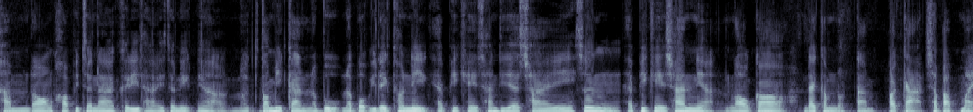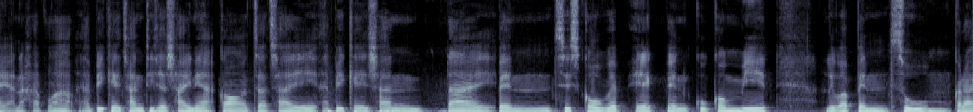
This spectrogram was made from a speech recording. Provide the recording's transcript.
คำร้องขอพิจารณาคดีทางอิเล็กทรอนิกส์เนี่ยเราจะต้องมีการระบุระบบอิเล็กทรอนิกส์แอปพลิเคชันที่จะใช้ ซึ่งแอปพลิเคชันเนี่ยเราก็ได้กำหนดตามประกาศฉบับใหม่นะครับว่าแอปพลิเคชันที่จะใช้เนี่ยก็จะใช้แอปพลิเคชันได้เป็น Cisco WebEx เป็น Google Meet หรือว่าเป็นซูมก็ได้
